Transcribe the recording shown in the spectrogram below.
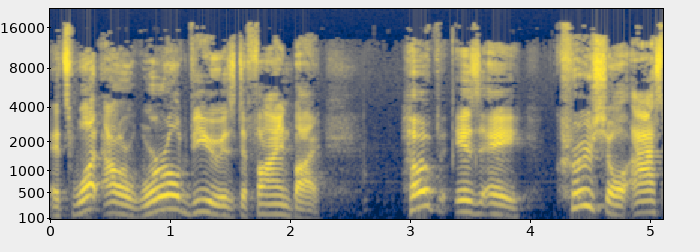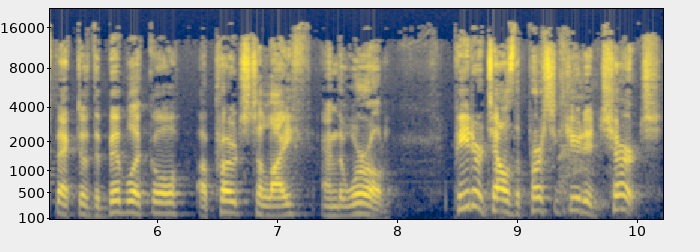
It's what our worldview is defined by. Hope is a crucial aspect of the biblical approach to life and the world. Peter tells the persecuted church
